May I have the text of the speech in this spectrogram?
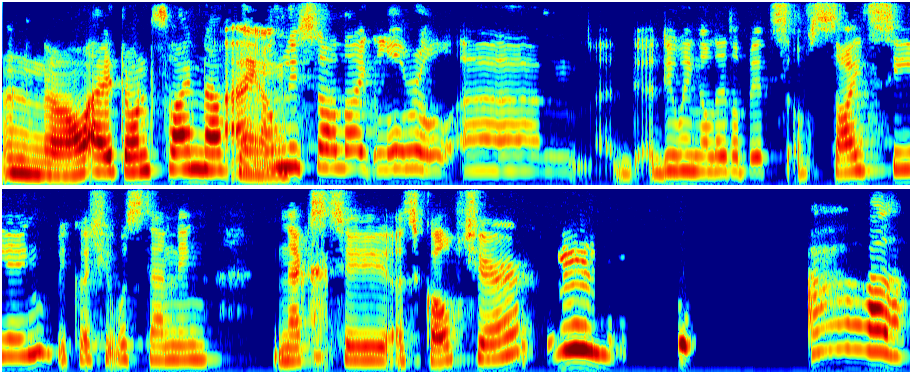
no I don't saw nothing I only saw like Laurel um, doing a little bit of sightseeing because she was standing next to a sculpture. Really? Ah,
